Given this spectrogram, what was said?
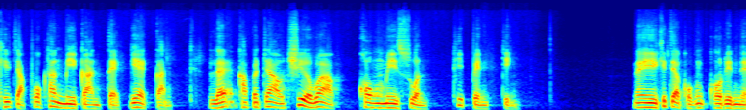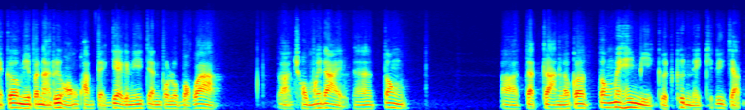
คริสตจักรพวกท่านมีการแตกแยกกัน และข้าพเจ้าเชื่อว่าคงมีส่วนที่เป็นจริง ในคริสตจักรของโครินเนี่ยก็มีปัญหาเรื่องของความแตกแยกอันนี้จันโปโลบอกว่าชมไม่ได้นะต้อง จัดการแล้วก็ต้องไม่ให้มีเกิดขึ้นในคริสตจักร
